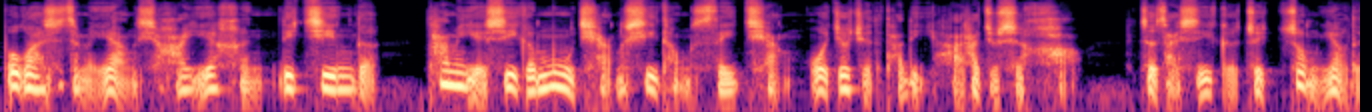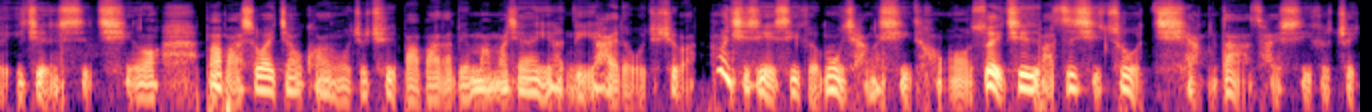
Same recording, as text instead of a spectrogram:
不管是怎么样，小孩也很历经的，他们也是一个幕墙系统，C 强，我就觉得他厉害，他就是好。这才是一个最重要的一件事情哦。爸爸是外交官，我就去爸爸那边。妈妈现在也很厉害的，我就去吧。他们其实也是一个慕强系统哦，所以其实把自己做强大才是一个最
